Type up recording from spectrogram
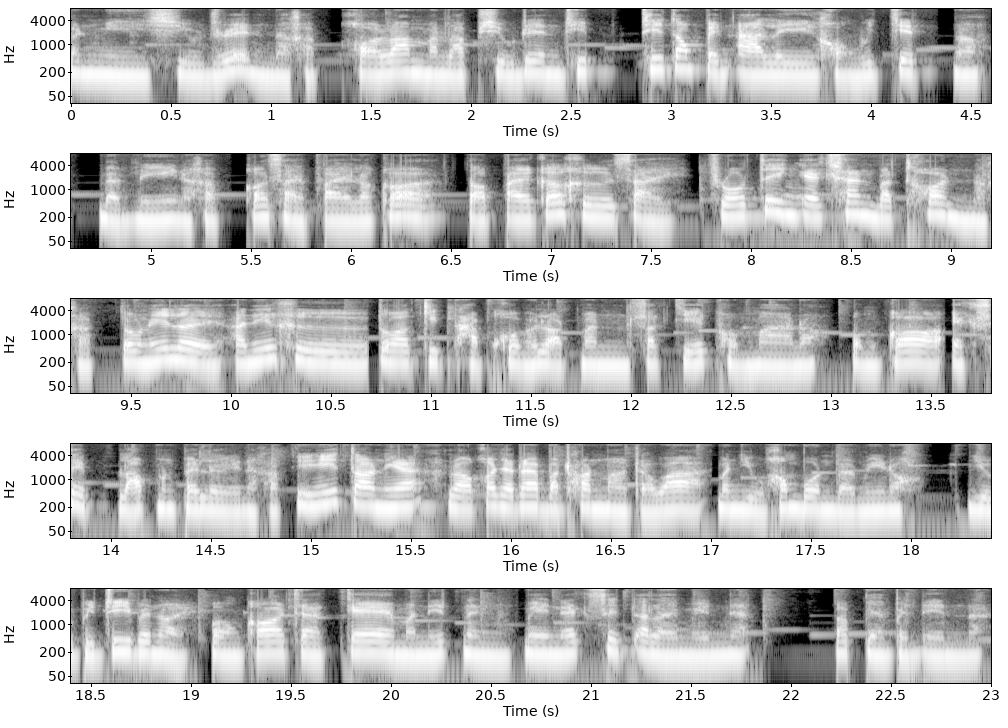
มันมี children นะครับ คอลัมน์มันรับ children ที่ที่ต้องเป็น array ของ widget เนาะแบบนี้นะครับ ก็ใส่ไปแล้วก็ต่อไปก็คือใส่ floating action button นะครับ ตรงนี้เลยอันนี้คือตัว GitHub Copilot มัน suggest ผมมาเนาะผมก็ accept รับมันไปเลยนะครับ ทีนี้ตอนนี้เราก็จะได้ button มาแต่ว่ามันอยู่ข้างบนแบบนี้เนาะอยู่พิตี้ไปหน่อย ผมก็จะแก้มานิดนึง main exit alignment เนี่ยก็เปลี่ยนเป็น n นะ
